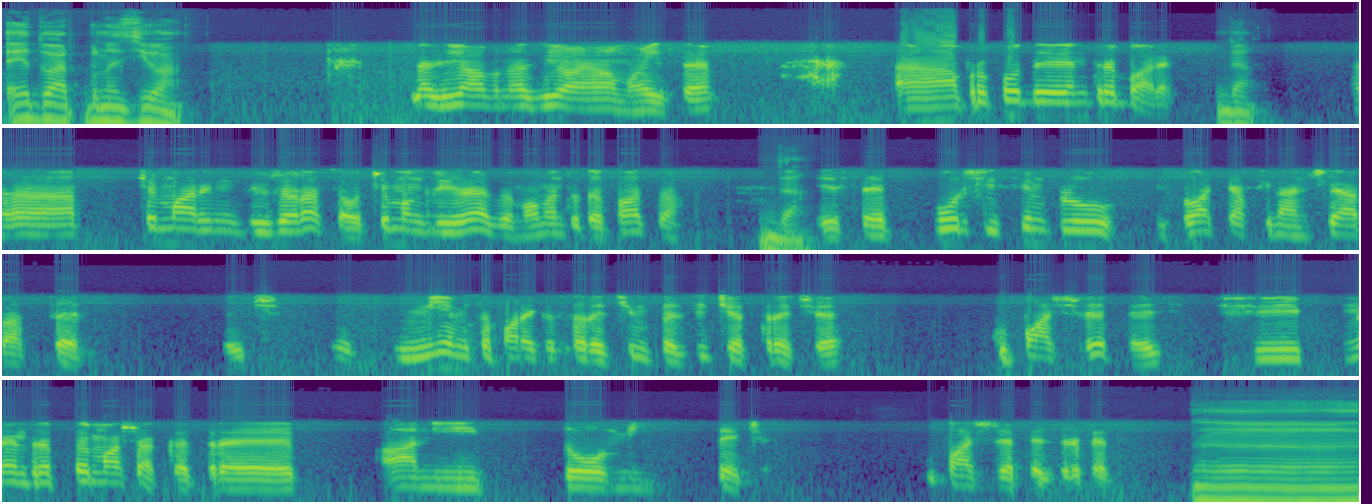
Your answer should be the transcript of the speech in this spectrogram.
Eduard, bună ziua! Bună ziua, bună ziua, eu Moise. Uh, apropo de întrebare, Da, uh, ce m-ar îngrijora sau ce mă îngrijorează în momentul de față da. este pur și simplu situația financiară a țării. Deci, mie mi se pare că să recim pe zi ce trece cu pași repezi și ne îndreptăm așa către anii 2010. Cu pași repezi, repet. Uh,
